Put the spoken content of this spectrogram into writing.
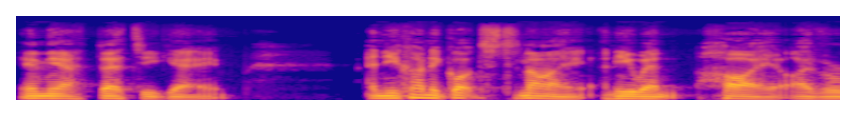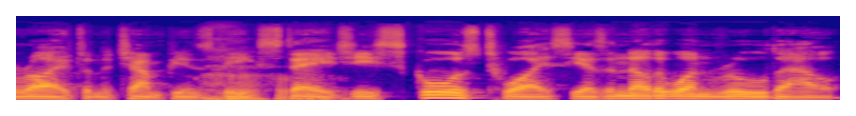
in the Atleti game. And you kind of got to tonight, and he went, Hi, I've arrived on the Champions League stage. He scores twice. He has another one ruled out.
